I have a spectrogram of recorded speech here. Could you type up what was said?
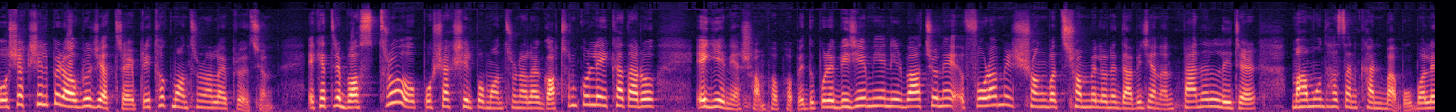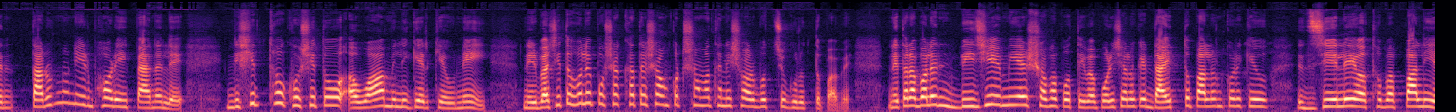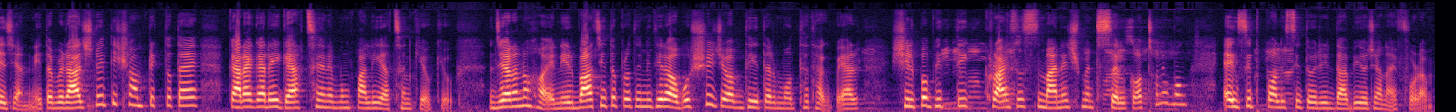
পোশাক শিল্পের অগ্রযাত্রায় পৃথক মন্ত্রণালয় প্রয়োজন। এক্ষেত্রে বস্ত্র ও পোশাক শিল্প মন্ত্রণালয় গঠন করলে এই খাত আরও এগিয়ে নেওয়া সম্ভব হবে। দুপুরে বিজেএমইএ নির্বাচনে ফোরামের সংবাদ সম্মেলনে দাবি জানান প্যানেল লিডার মাহমুদ হাসান খান বাবু। বলেন তারুণ্য নির্ভর এই প্যানেলে নিষিদ্ধ ঘোষিত আওয়ামী লীগের কেউ নেই। নির্বাচিত হলে পোশাক খাতের সংকট সমাধানে সর্বোচ্চ গুরুত্ব পাবে। নেতারা বলেন, বিজিএমই এর সভাপতি বা পরিচালকের দায়িত্ব পালন করে কেউ জেলে অথবা পালিয়ে যাননি। তবে রাজনৈতিক সম্পৃক্ততায় কারাগারে গেছেন এবং পালিয়ে আছেন কেউ কেউ। জানানো হয় নির্বাচিত প্রতিনিধিরা অবশ্যই জবাবদিহিতার মধ্যে থাকবে। আর শিল্পভিত্তিক ক্রাইসিস ম্যানেজমেন্ট সেল গঠন এবং এক্সিট পলিসি তৈরির দাবিও জানায় ফোরাম।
